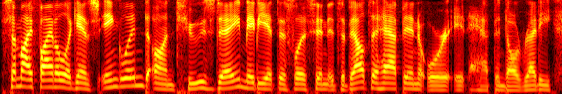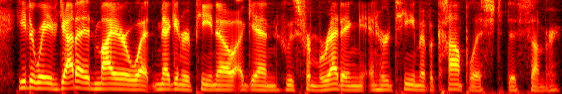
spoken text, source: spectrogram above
Semifinal against England on Tuesday. Maybe at this listen, it's about to happen or it happened already. Either way, you've got to admire what Megan Rapinoe, again, who's from Redding, and her team have accomplished this summer.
